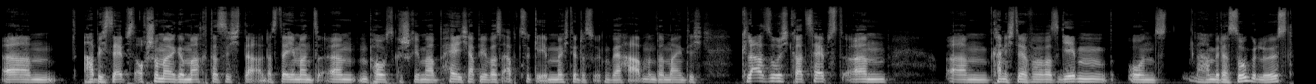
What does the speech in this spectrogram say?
Ähm, habe ich selbst auch schon mal gemacht, dass ich da, dass da jemand ähm, einen Post geschrieben hat, hey, ich habe hier was abzugeben, möchte das irgendwer haben? Und dann meinte ich, klar, suche ich gerade selbst. Ähm, ähm, kann ich dir was geben? Und dann haben wir das so gelöst.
